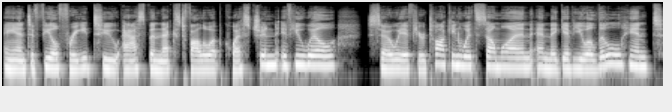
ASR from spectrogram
and to feel free to ask the next follow up question, if you will. So if you're talking with someone and they give you a little hint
